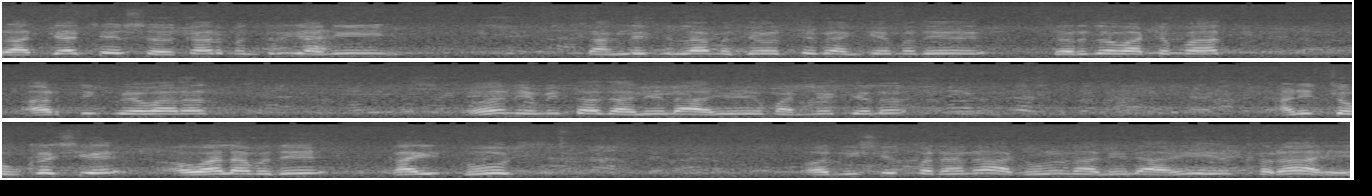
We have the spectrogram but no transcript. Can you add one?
राज्याचे सहकार मंत्री यांनी सांगली जिल्हा मध्यवर्ती बँकेमध्ये कर्ज वाटपात आर्थिक व्यवहारात अनियमितता झालेला आहे मान्य केलं. आणि चौकशी अहवालामध्ये काही दोष निश्चितपणानं आढळून आलेले आहे हे खरं आहे.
